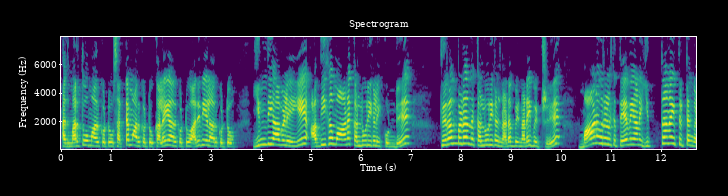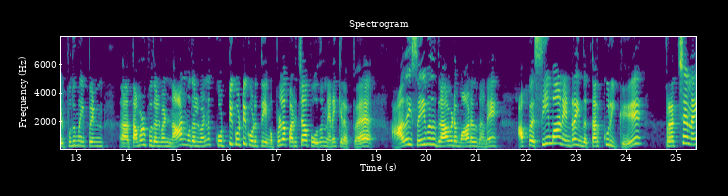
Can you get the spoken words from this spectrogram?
அது மருத்துவமாக இருக்கட்டும் சட்டமாக இருக்கட்டும் கலையாக இருக்கட்டும் அறிவியலாக இருக்கட்டும் இந்தியாவிலேயே அதிகமான கல்லூரிகளை கொண்டு திறம்பட அந்த கல்லூரிகள் நடபெ நடைபெற்று மாணவர்களுக்கு தேவையான இத்தனை திட்டங்கள் புதுமை பெண் தமிழ் புதல்வன் நான் முதல்வன் கொட்டி கொட்டி கொடுத்து எங்கள் பிள்ளை படித்தா போதும்னு நினைக்கிறப்ப அதை செய்வது திராவிட மாடல் தானே? அப்போ சீமான் என்ற இந்த தற்குறிக்கு பிரச்சனை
